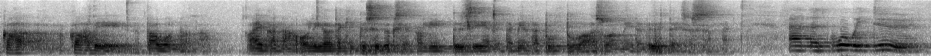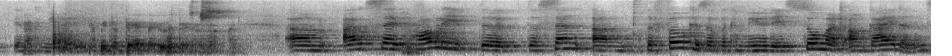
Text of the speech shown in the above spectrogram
Kah- kahvitauon aikana oli joitakin kysymyksiä, jotka liittyy siihen, että miltä tuntuu asua meidän yhteisössämme and what we do in a community. ja mitä teemme yhteisössämme. Um, I would say probably the the, sen, um, the focus of the community is so much on guidance,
